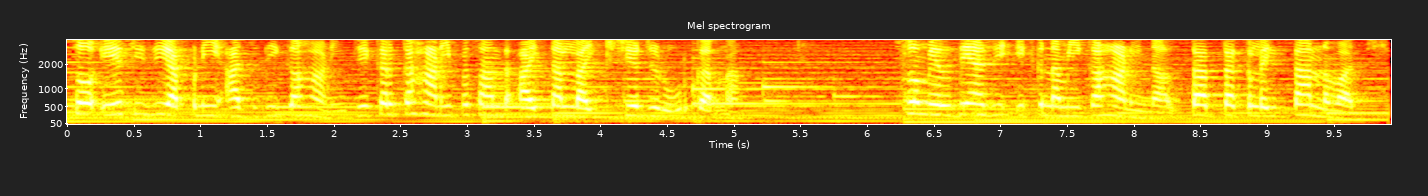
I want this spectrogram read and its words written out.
ਸੋ ਇਹ ਸੀ ਜੀ ਆਪਣੀ ਅੱਜ ਦੀ ਕਹਾਣੀ। ਜੇਕਰ ਕਹਾਣੀ ਪਸੰਦ ਆਈ ਤਾਂ ਲਾਈਕ ਸ਼ੇਅਰ ਜ਼ਰੂਰ ਕਰਨਾ। ਸੋ ਮਿਲਦੇ ਹਾਂ ਜੀ ਇੱਕ ਨਵੀਂ ਕਹਾਣੀ ਨਾਲ। ਤਦ ਤੱਕ ਲਈ ਧੰਨਵਾਦ ਜੀ।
